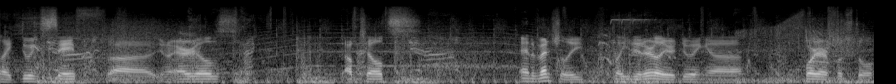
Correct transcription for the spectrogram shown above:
like doing safe, uh, you know, aerials, up tilts, and eventually, like he did earlier, doing a forward air footstool.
